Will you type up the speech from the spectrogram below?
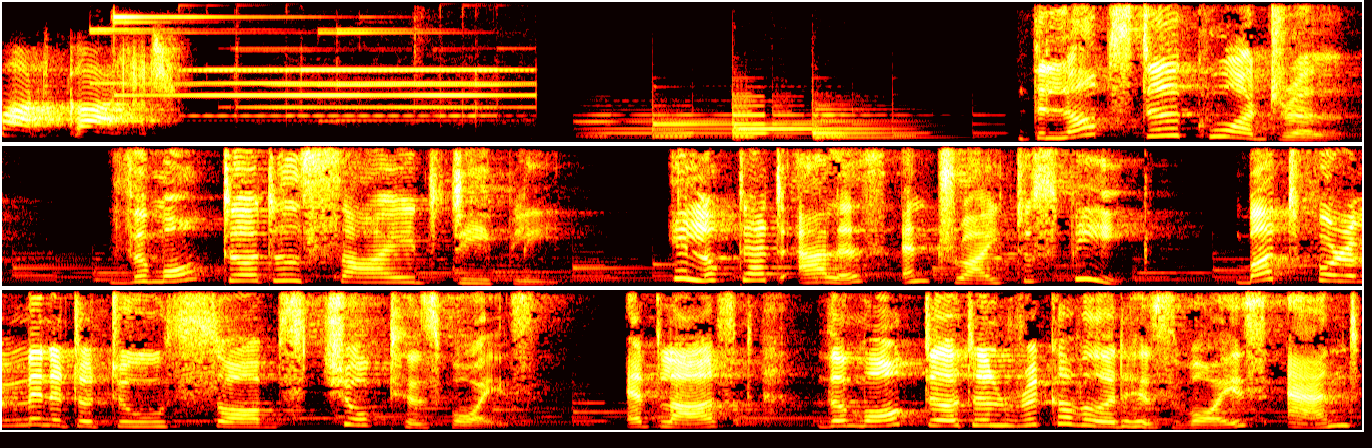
Podcast. The Lobster Quadrille. The Mock Turtle sighed deeply. He looked at Alice and tried to speak. But for a minute or two, sobs choked his voice. At last, the Mock Turtle recovered his voice and,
